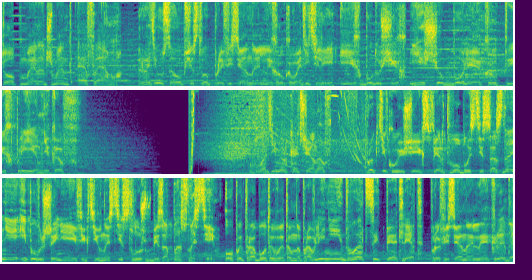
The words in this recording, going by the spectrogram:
Топ-менеджмент FM. Радиосообщество профессиональных руководителей и их будущих, еще более крутых преемников. Владимир Качанов. Практикующий эксперт в области создания и повышения эффективности служб безопасности. Опыт работы в этом направлении 25 лет. Профессиональная кредо.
